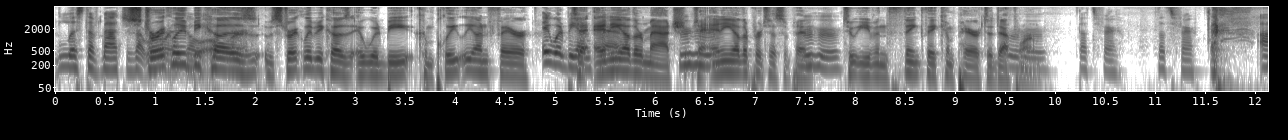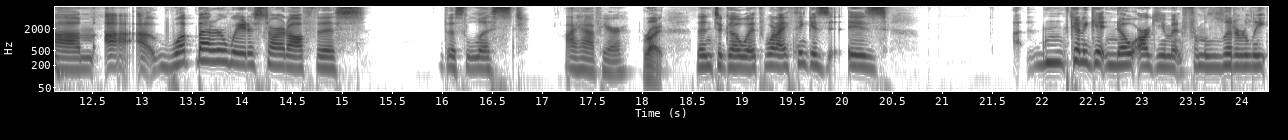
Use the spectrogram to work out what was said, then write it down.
list of matches. strictly because over. strictly because it would be completely unfair It would be to unfair. Mm-hmm. any other match to any other participant to even think they compare to Deathworm. that's fair. That's fair. um, uh, uh, what better way to start off this this list I have here Right. than to go with what I think is is going to get no argument from literally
